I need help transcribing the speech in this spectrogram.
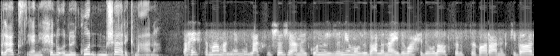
فبالعكس يعني حلو إنه يكون مشارك معنا. صحيح تماما يعني بالعكس بشجع إنه يكون الجميع موجود على مائدة واحدة ولا افصل الصغار عن الكبار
